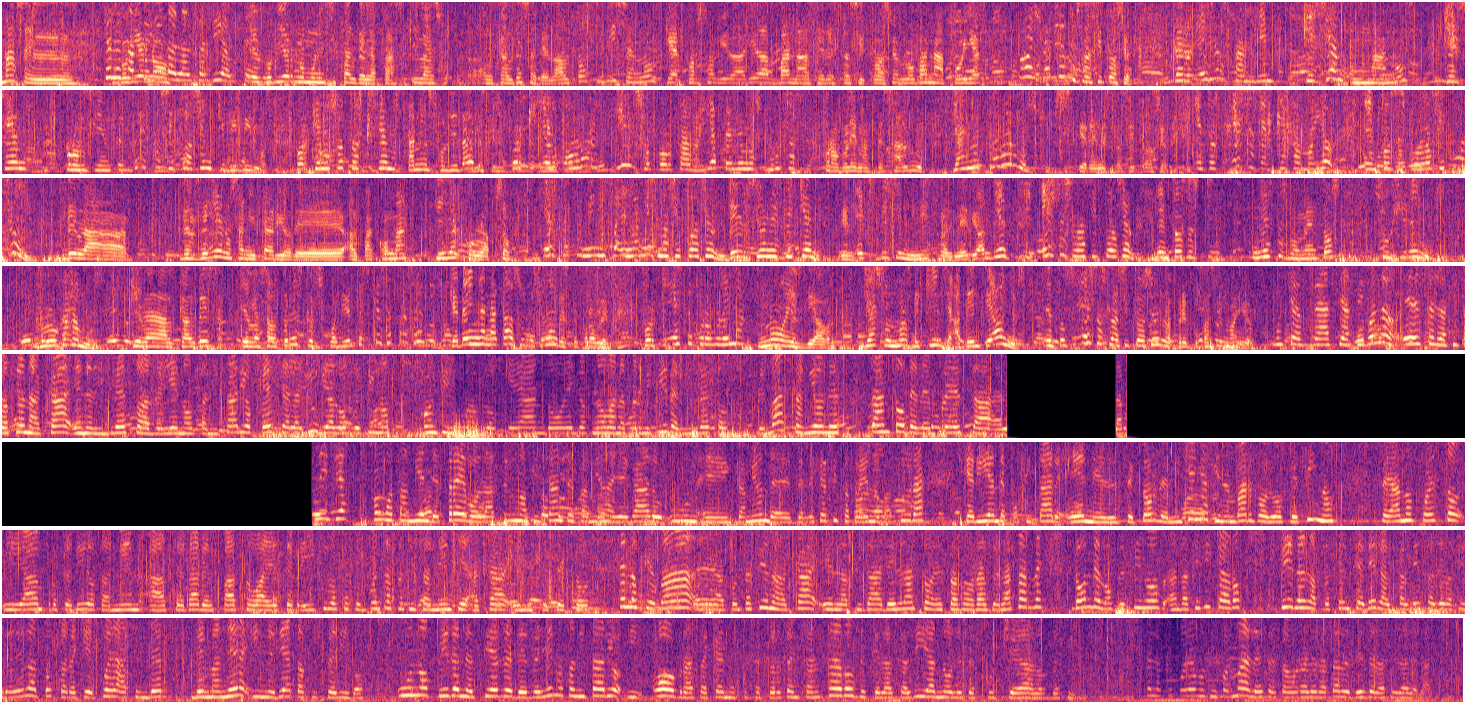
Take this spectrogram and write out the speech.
más el ¿Qué les gobierno, a la alcaldía a ustedes? el gobierno municipal de La Paz y la alcaldesa del Alto dicen ¿no? que por solidaridad van a hacer esta situación, lo van a apoyar. No entendemos la situación, pero ellos también que sean humanos, que sean conscientes de esta situación que vivimos, porque nosotros que seamos también solidarios, porque el olor es insoportable, ya tenemos muchos problemas de salud, ya no podemos subsistir en esta situación. Entonces, ese es el queja mayor. Entonces, con la situación de la, del relleno sanitario de Alpacoma, que ya colapsó, esto también está en la misma situación. ¿Versiones de quién? Del ex viceministro de Medio Ambiente. Esa es la situación. Entonces, en estos momentos, sugerimos rogamos que la alcaldesa y las autoridades correspondientes que se presenten, que vengan acá a solucionar este problema, porque este problema no es de ahora, ya son más de 15 a 20 años, entonces esa es la situación, la preocupación mayor. Muchas gracias. Y bueno, esta es la situación acá en el ingreso al relleno sanitario. Pese a la lluvia, los vecinos continúan bloqueando. Ellos no van a permitir el ingreso de más camiones, tanto de la empresa también de Trébol. Hace unos instantes también ha llegado un eh, camión de- del ejército trayendo basura. Querían depositar en el sector del Ingenio, sin embargo los vecinos se han opuesto y han procedido también a cerrar el paso a este vehículo que se encuentra precisamente acá en este sector. Es lo que va eh, aconteciendo acá en la ciudad del Alto a estas horas de la tarde, donde los vecinos han ratificado, piden la presencia de la alcaldesa de la ciudad del Alto para que pueda atender de manera inmediata sus pedidos. Uno, piden el cierre del relleno sanitario y obras acá en este sector. Están cansados de que la alcaldía no les escuche a los vecinos. Lo que podemos informarles a esta hora de la tarde desde la ciudad del Alto.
